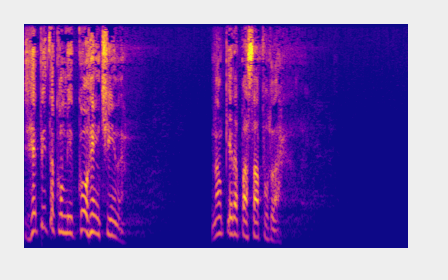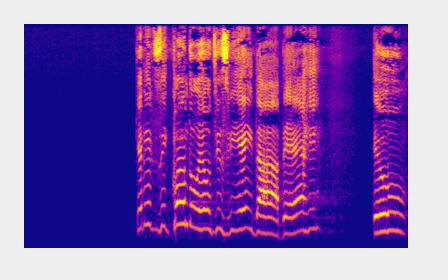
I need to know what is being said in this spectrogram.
Repita comigo, Correntina. Não queira passar por lá. Queridos, e quando eu desviei da BR, eu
